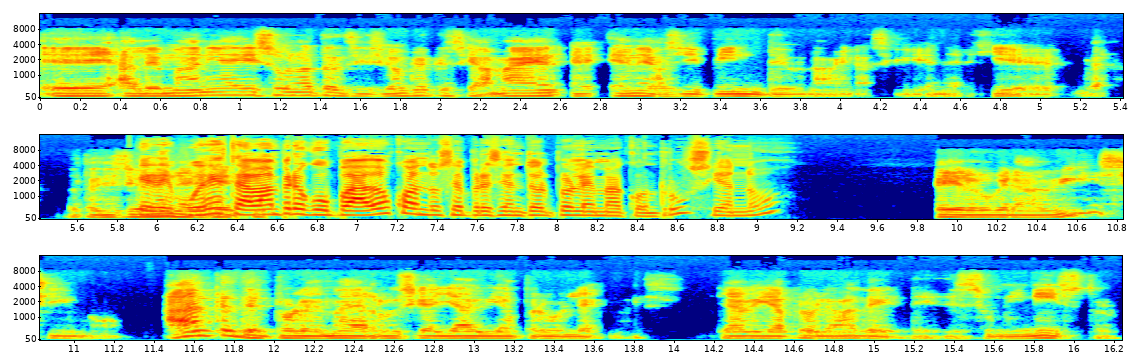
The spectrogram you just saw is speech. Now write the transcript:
Eh, Alemania hizo una transición que, se llama Energiewende, una así, energía. que después estaban preocupados cuando se presentó el problema con Rusia, ¿no? Pero gravísimo. Antes del problema de Rusia ya había problemas, ya había problemas de, de suministro.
